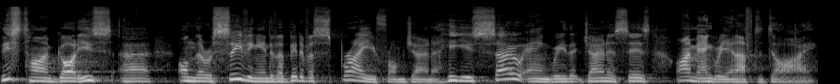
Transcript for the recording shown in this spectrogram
This time, God is uh, on the receiving end of a bit of a spray from Jonah. He is so angry that Jonah says, I'm angry enough to die.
